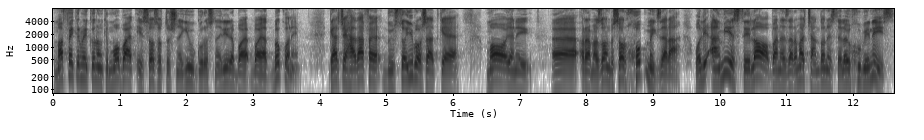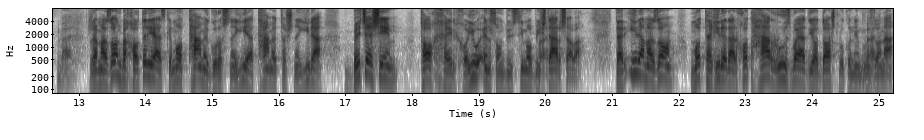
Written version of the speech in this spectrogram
ما فکر می‌کنم که ما باید احساس تشنگی و گرسنگی را با- باید بکنیم. گرچه هدف دوستایی باشد که ما یعنی رمضان بسیار خوب میگذره ولی امی اصطلاح به نظر من چندان اصطلاح خوبی نیست. بله. رمضان به خاطری است که ما طعم گرسنگی یا طعم تشنگی را بچشیم. تا خیرخواهی و انسان دوستی ما بیشتر شود در این رمضان ما تغییر در خود هر روز باید یادداشت بکنیم بله. روزانه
